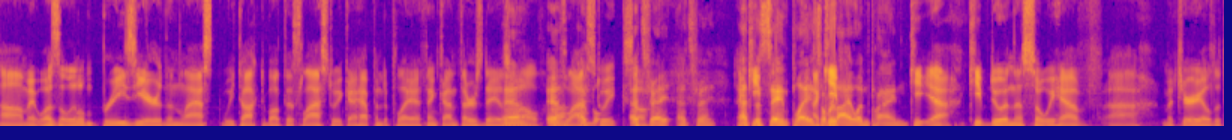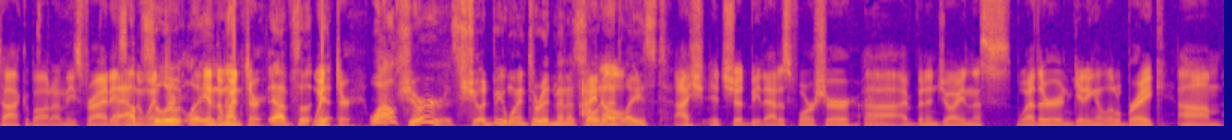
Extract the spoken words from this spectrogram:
Um, it was a little breezier than last. We talked about this last week. I happened to play, I think, on Thursday as Yeah, well yeah, of last I week. So That's right. That's right. I At the same place I over keep- Island Pine. Keep, yeah, keep doing this so we have uh, material to talk about on these Fridays in the Absolutely. winter. In the winter. Absolutely. Winter. Well, sure. It should be winter in Minnesota at least. I sh- it should be. That is for sure. Uh, I've been enjoying this weather and getting a little break. Um,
